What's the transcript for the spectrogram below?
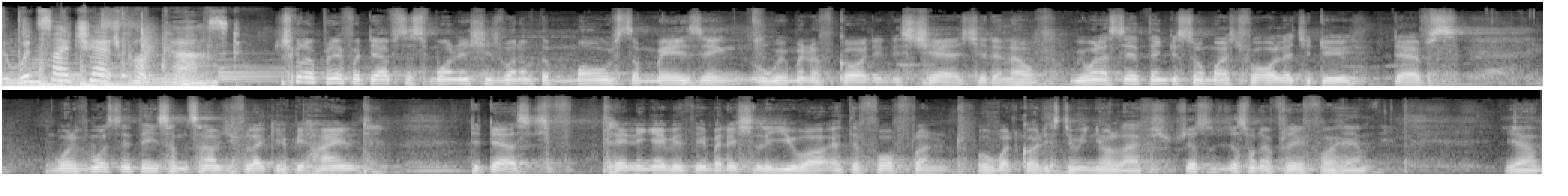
is a Woodside Church podcast. Just going to pray for Debs this morning. She's one of the most amazing women of God in this church. Know, we want to say thank you so much for all that you do, Debs. One of most of the things sometimes you feel like you're behind the desk planning everything, but actually you are at the forefront of what God is doing in your life. Just, just want to pray for him. Yeah.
